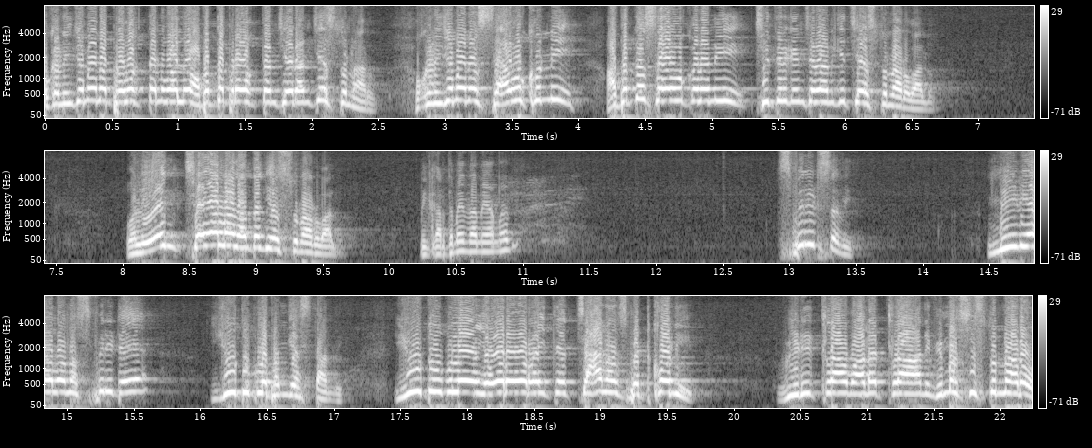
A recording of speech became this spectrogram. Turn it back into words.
ఒక నిజమైన ప్రవక్తను వాళ్ళు అబద్ధ ప్రవక్తను చేయడానికి చేస్తున్నారు. ఒక నిజమైన సేవకుణ్ణి అబద్ధ సేవకులని చిత్రీకరించడానికి చేస్తున్నారు వాళ్ళు. వాళ్ళు ఏం చేయాలో అదంతా చేస్తున్నారు వాళ్ళు. మీకు అర్థమైందని అన్నది? స్పిరిట్స్ అవి. మీడియాలో ఉన్న స్పిరిటే యూట్యూబ్లో పనిచేస్తుంది. యూట్యూబ్లో ఎవరెవరైతే ఛానల్స్ పెట్టుకొని వీడిట్లా వాడట్లా అని విమర్శిస్తున్నారో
